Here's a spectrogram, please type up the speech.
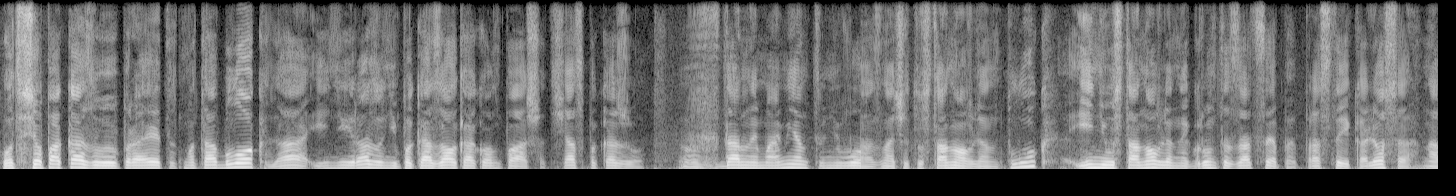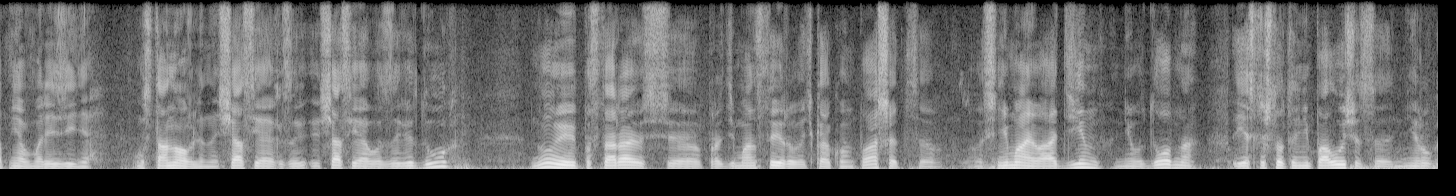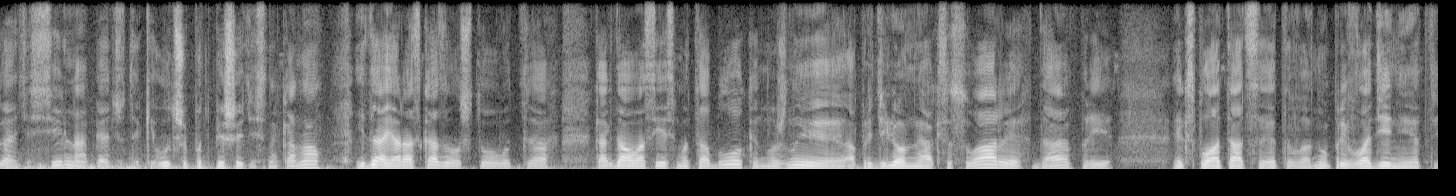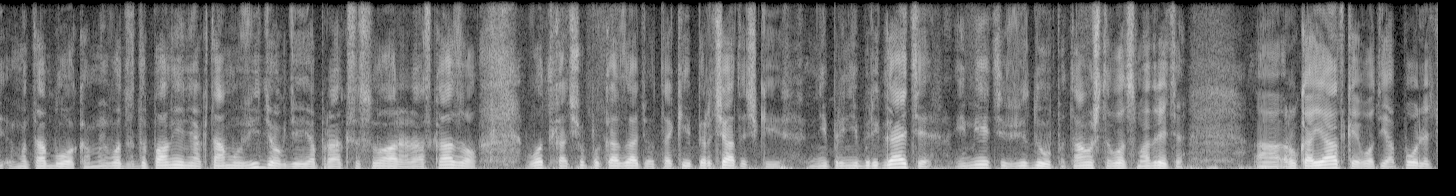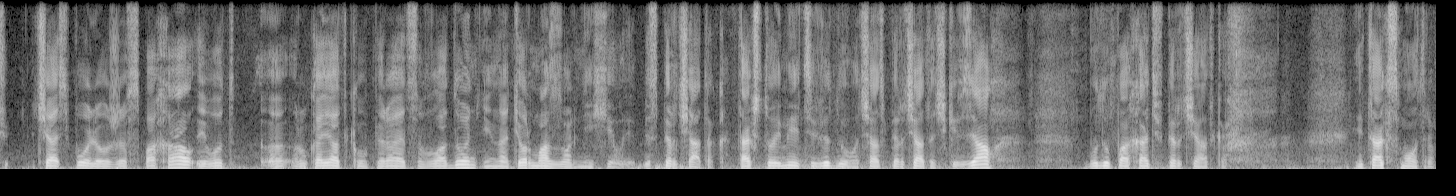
Вот все показываю про этот мотоблок, да, и ни разу не показал, как он пашет. Сейчас покажу. В данный момент у него, значит, установлен плуг и не установлены грунтозацепы. Простые колеса на пневморезине установлены. Сейчас я, их, сейчас я его заведу. Ну и постараюсь э, продемонстрировать, как он пашет. Снимаю один, неудобно. Если что-то не получится, не ругайтесь сильно, опять же таки, лучше подпишитесь на канал. И да, я рассказывал, что вот э, когда у вас есть мотоблок, нужны определенные аксессуары, да, при эксплуатации этого, ну, при владении мотоблоком. И вот в дополнение к тому видео, где я про аксессуары рассказывал, вот хочу показать вот такие перчаточки. Не пренебрегайте, имейте в виду, потому что вот смотрите, а, рукояткой, вот я поле, часть поля уже вспахал, и вот э, рукоятка упирается в ладонь и натер мозоль нехилый, без перчаток. Так что имейте в виду, вот сейчас перчаточки взял, буду пахать в перчатках. Итак, смотрим.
